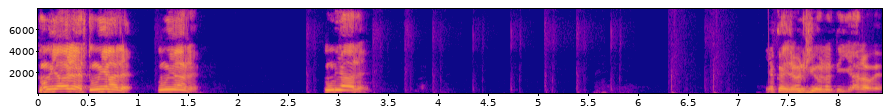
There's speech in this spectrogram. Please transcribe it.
તું યાર તું યાર તું યાર તું યાર એ કઈ રણ્યો નથી યાર હવે.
